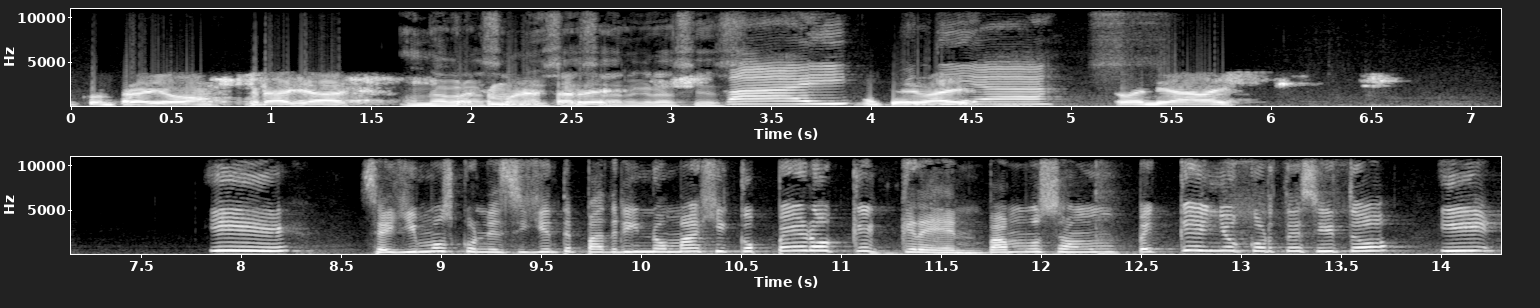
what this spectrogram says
Al contrario, gracias. Un abrazo, buenas tardes. César, gracias. Bye. Buen bye. día. Buen día, bye. Y seguimos con el siguiente padrino mágico, pero ¿qué creen? Vamos a un pequeño cortecito y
